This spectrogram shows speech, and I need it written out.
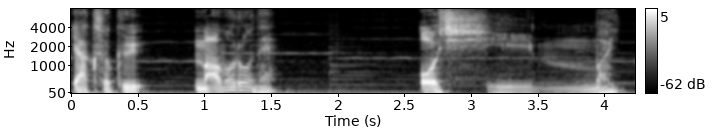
約束守ろうね。おしまい。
